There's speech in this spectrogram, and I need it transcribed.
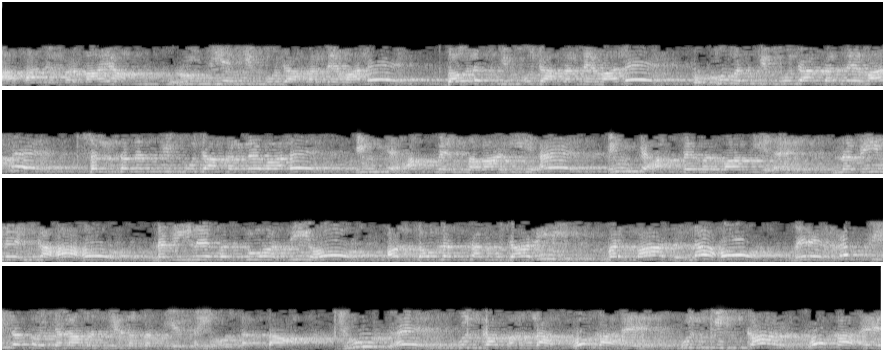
آقا نے فرمایا روپیے کی پوجا کرنے والے دولت کی پوجا کرنے والے حکومت کی پوجا کرنے والے سلطنت کی پوجا کرنے والے ان کے حق میں تباہی ہے ان کے حق میں بربادی ہے نبی نے کہا ہو نبی نے بدوا دی ہو اور دولت کا پجاری برباد نہ ہو میرے رب کی عزت و جلالت کی قسم یہ نہیں ہو سکتا جھوٹ ہے اس کا بنگلہ دھوکا ہے اس کی کار دھوکا ہے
